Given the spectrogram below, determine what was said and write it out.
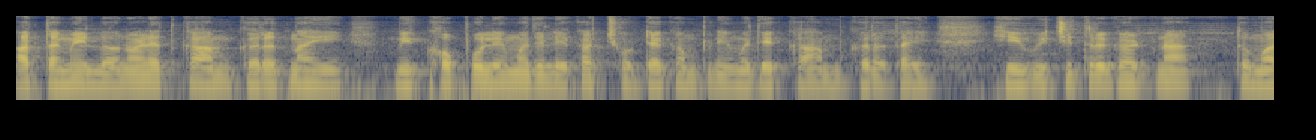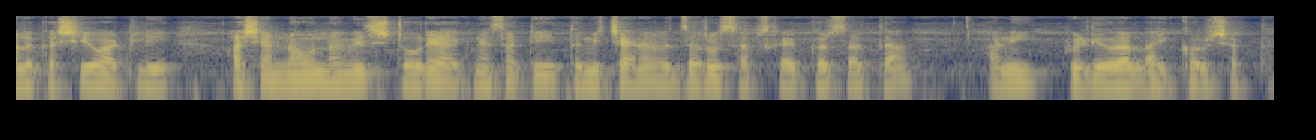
आता मी लोणाळ्यात काम करत नाही मी खोपोलीमधील एका छोट्या कंपनीमध्ये काम करत आहे. ही विचित्र घटना तुम्हाला कशी वाटली? अशा नवनवीन स्टोरी ऐकण्यासाठी तुम्ही चॅनलला जरूर सबस्क्राईब करू शकता आणि व्हिडिओला लाईक करू शकता.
